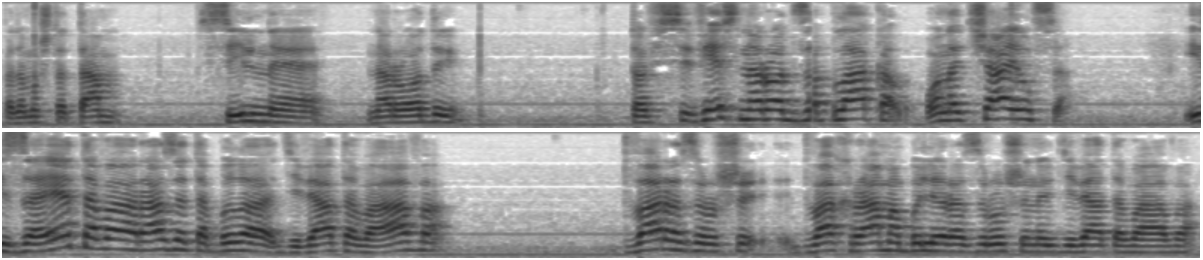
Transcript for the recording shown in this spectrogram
потому что там сильные народы, то весь народ заплакал, он отчаялся. Из-за этого, раз это было 9 ава, два, разруши... два храма были разрушены в 9 ава.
